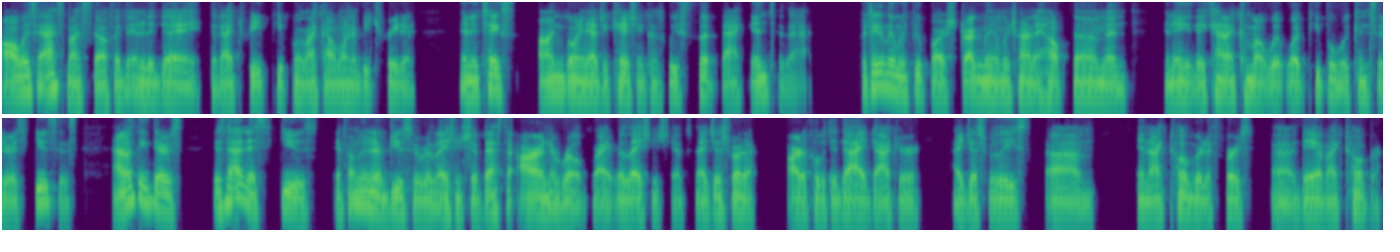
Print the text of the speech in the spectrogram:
always ask myself at the end of the day that I treat people like I want to be treated. And it takes ongoing education because we slip back into that, particularly when people are struggling and we're trying to help them and, and they, they kind of come up with what people would consider excuses. I don't think there's, it's not an excuse. If I'm in an abusive relationship, that's the R in the rope, right? Relationships. And I just wrote an article with the diet doctor I just released um, in October, the first uh, day of October.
